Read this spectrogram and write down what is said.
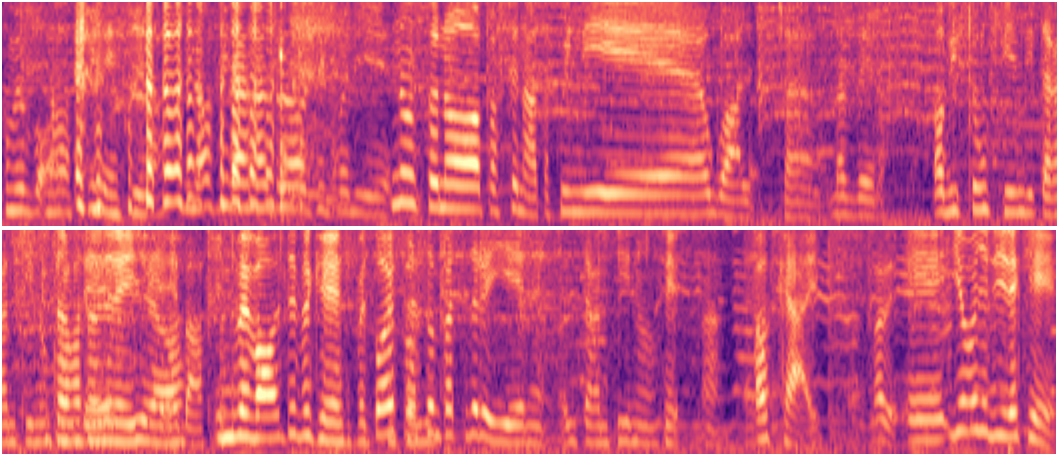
come vuoi. No, cinefila. Cinofila è un altro tipo di... Non sono appassionata, quindi è uguale, cioè davvero. Ho visto un film di Tarantino. Te l'ho fatto vedere sì, io e basta. in due volte perché Poi forse sei- un pezzo delle Iene di Tarantino. Sì. Ah, eh. Ok, vabbè, eh, io voglio dire che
